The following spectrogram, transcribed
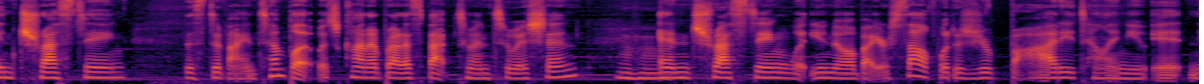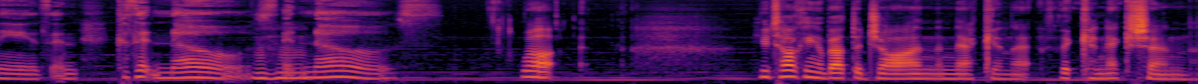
in trusting this divine template, which kind of brought us back to intuition mm-hmm. and trusting what you know about yourself. What is your body telling you it needs? And because it knows, it mm-hmm. knows. Well, you're talking about the jaw and the neck and that the connection,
